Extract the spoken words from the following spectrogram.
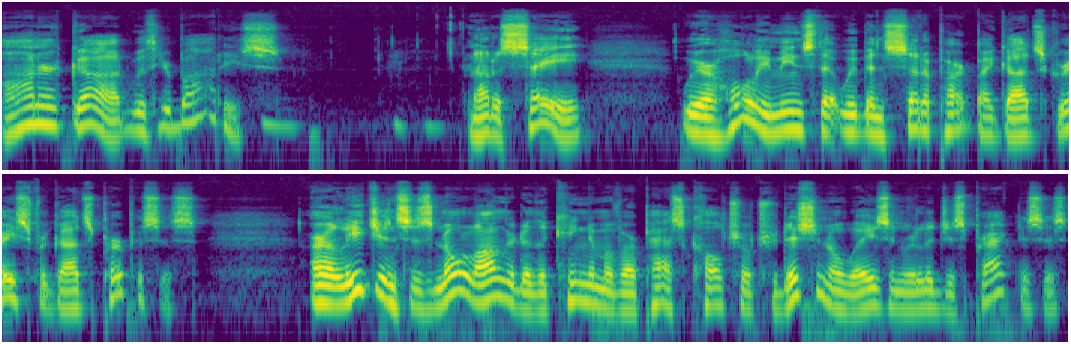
honor God with your bodies. Mm-hmm. Now, to say we are holy means that we've been set apart by God's grace for God's purposes. Our allegiance is no longer to the kingdom of our past cultural traditional ways and religious practices,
